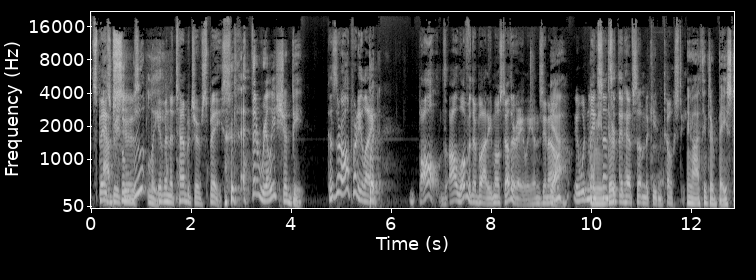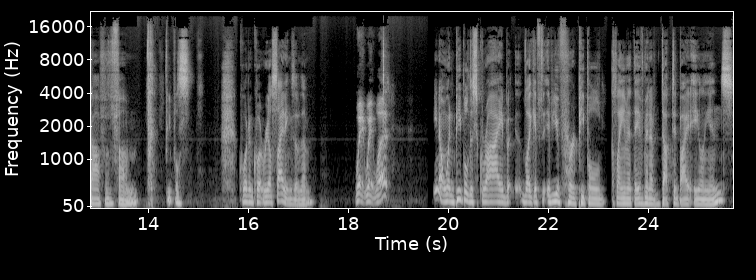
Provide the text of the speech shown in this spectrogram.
space creatures Absolutely, given the temperature of space. there really should be. Because they're all pretty like But bald all over their body. Most other aliens, you know. Yeah. It would I make mean, sense that they'd have something to keep them toasty. you know, I think they're based off of um, people's quote unquote real sightings of them. Wait, wait, what? You know when people describe like if if you've heard people claim that they've been abducted by aliens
